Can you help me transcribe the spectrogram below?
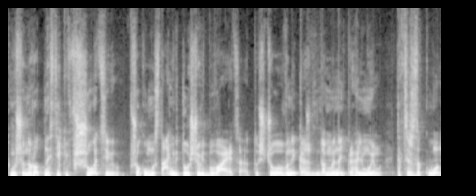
Тому що народ настільки в шоці, в шоковому стані від того, що відбувається, то що вони кажуть, да, ми навіть пригальмуємо. Так це ж закон.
